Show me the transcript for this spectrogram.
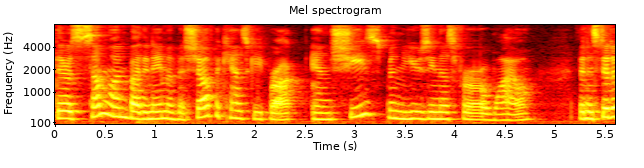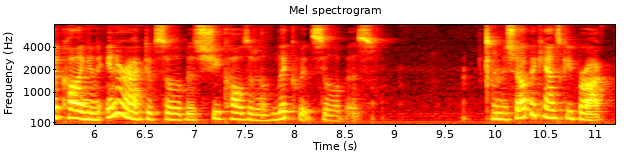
there's someone by the name of Michelle Pacansky Brock, and she's been using this for a while. But instead of calling it an interactive syllabus, she calls it a liquid syllabus. And Michelle Pacansky Brock,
